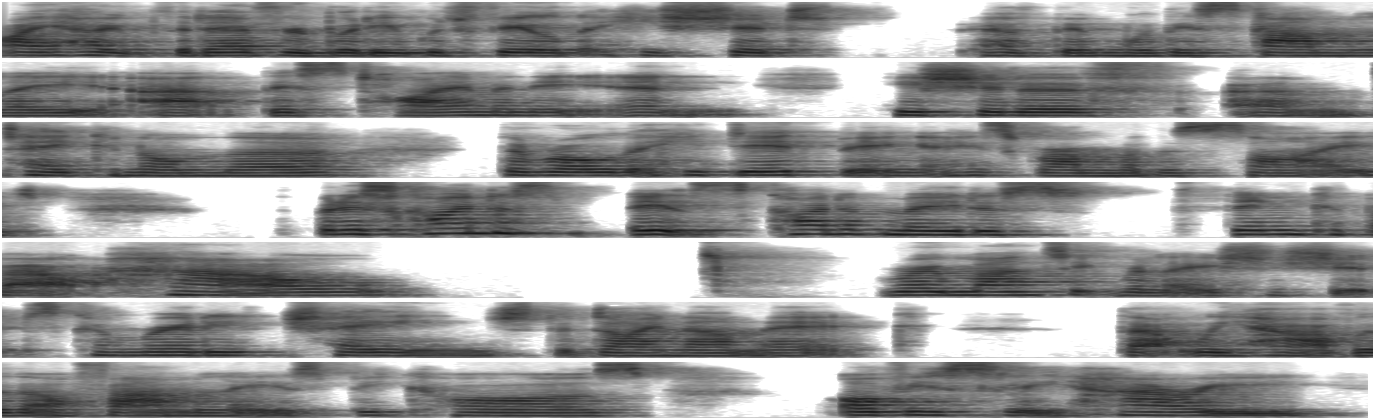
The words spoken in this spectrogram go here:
I hope that everybody would feel that he should have been with his family at this time, and he and he should have um, taken on the the role that he did, being at his grandmother's side. But it's kind of it's kind of made us think about how romantic relationships can really change the dynamic that we have with our families because obviously Harry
